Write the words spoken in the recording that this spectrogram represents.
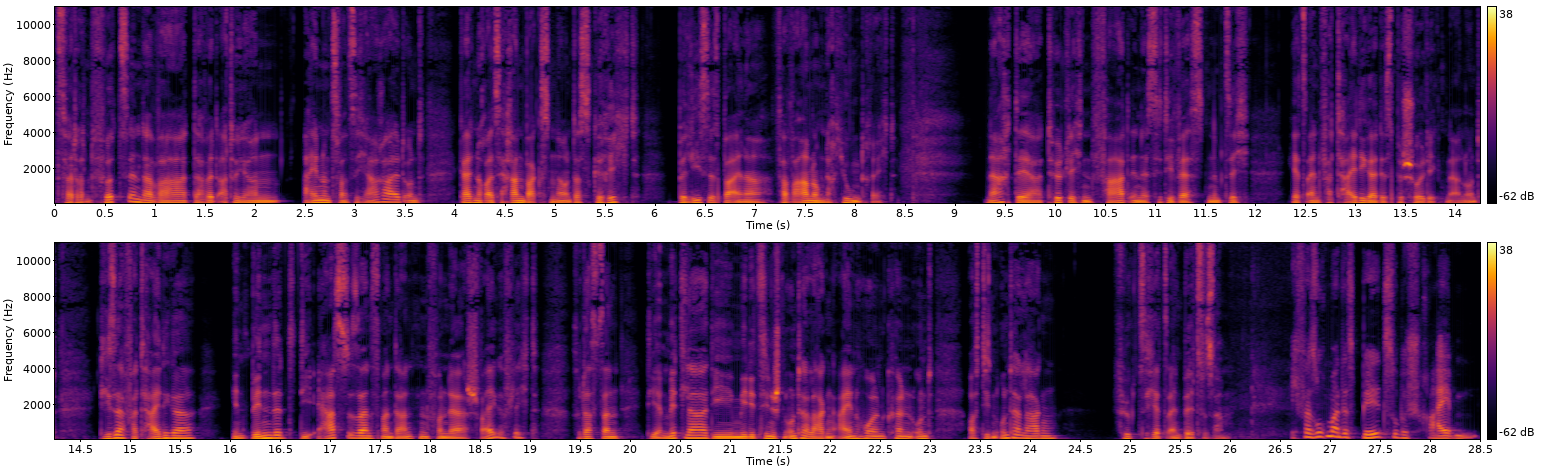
2014, da war David Atoyan 21 Jahre alt und galt noch als Heranwachsender und das Gericht beließ es bei einer Verwarnung nach Jugendrecht. Nach der tödlichen Fahrt in der City West nimmt sich jetzt ein Verteidiger des Beschuldigten an und dieser Verteidiger entbindet die Ärzte seines Mandanten von der Schweigepflicht, sodass dann die Ermittler die medizinischen Unterlagen einholen können und aus diesen Unterlagen fügt sich jetzt ein Bild zusammen. Ich versuche mal das Bild zu beschreiben.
